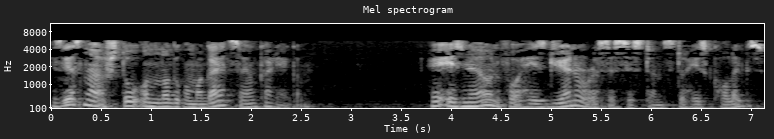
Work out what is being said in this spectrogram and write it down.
Известно, что он много помогает своим коллегам. He is known for his generous assistance to his colleagues.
